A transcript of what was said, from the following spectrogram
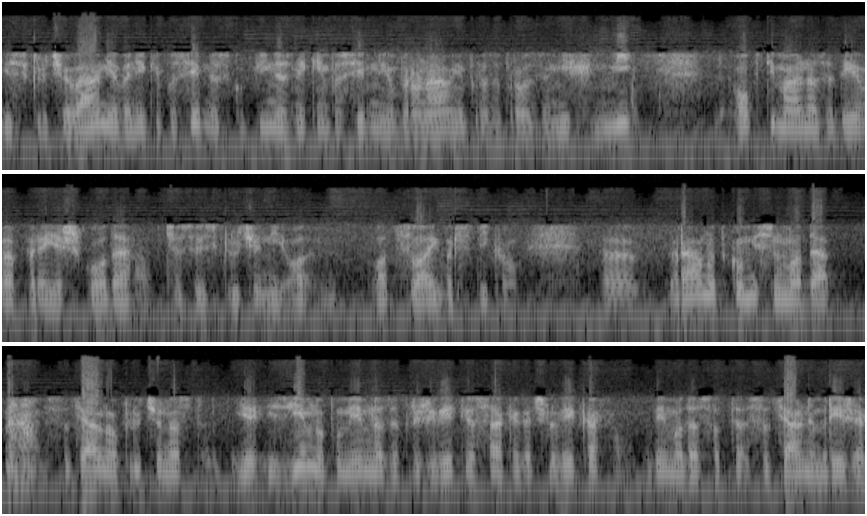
izključevanje v neke posebne skupine z nekimi posebnimi obravnavami pravzaprav za njih ni optimalna zadeva, prej je škoda, če so izključeni od svojih vrstnikov. Uh, ravno tako mislimo, da socialna vključenost je izjemno pomembna za preživetje vsakega človeka. Vemo, da so te socialne mreže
